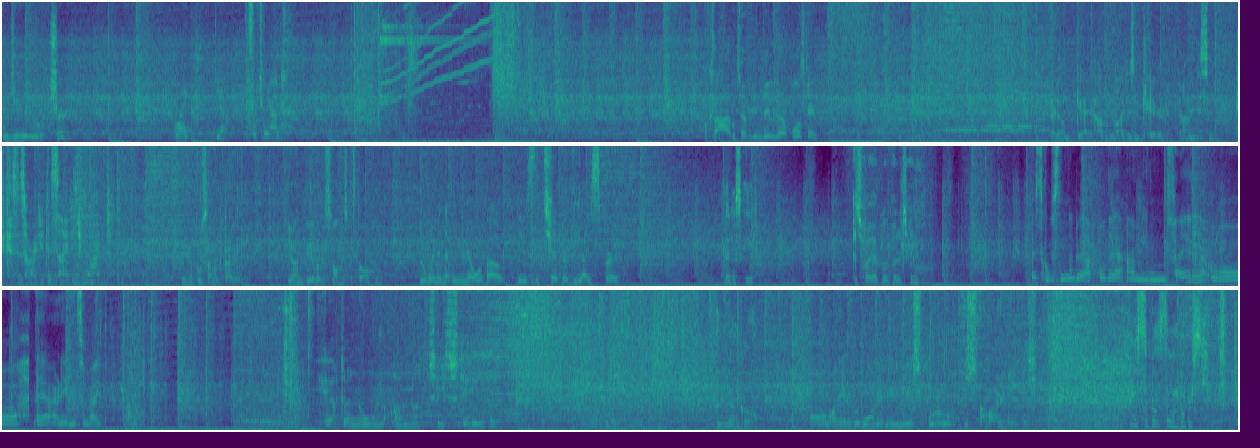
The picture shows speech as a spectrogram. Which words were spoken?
Would you Sure. like? Yeah. Switch me on. Hvor klar er du til at blive en del af det her broderskab? I don't get how the law doesn't care that I'm innocent. Because it's already decided you aren't. Jag heter Osama Krayem. Jag är en del av Islamiska staten. The women that we know about is the tip of the iceberg. Hvad er der sket? Jeg tror, jeg er blevet voldtaget. Bestekompisen min er død, og det er min feil, og det er det ingen som veit. Er der nogen andre til stede? Bianco. All I ever wanted in this world is carnage. It's the best thing I've ever seen.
